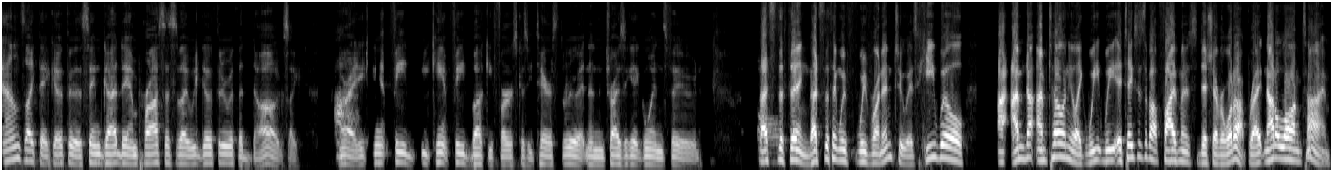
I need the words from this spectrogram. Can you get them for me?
Sounds like they go through the same goddamn process that we go through with the dogs. Like, all right, ah. you can't feed you can't feed Bucky first because he tears through it and then tries to get Gwen's food. That's Oh, the thing. That's the thing we've we've run into is he will. I, I'm not. I'm telling you, like we we it takes us about five minutes to dish everyone up, right? Not a long time,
